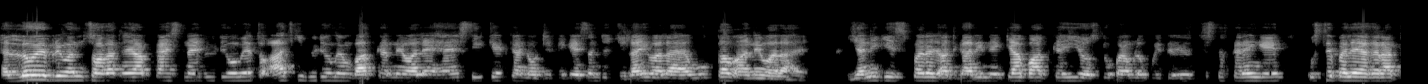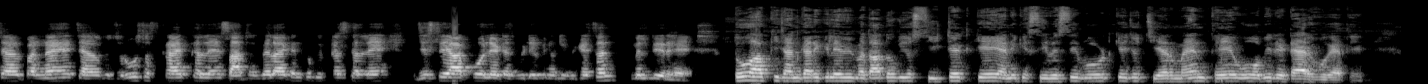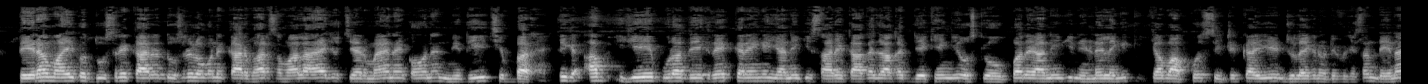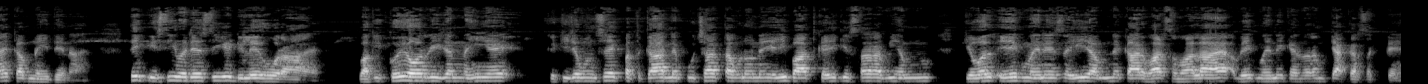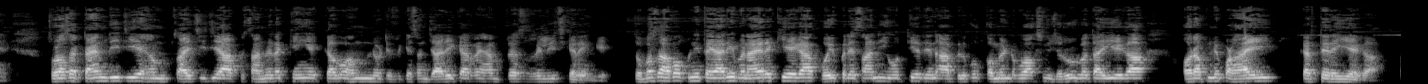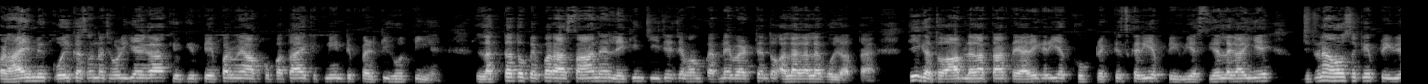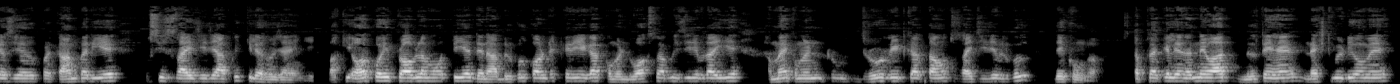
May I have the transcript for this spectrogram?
Hello everyone स्वागत है आपका इस नए वीडियो में। तो आज की वीडियो में हम बात करने वाले हैं सीटेट का नोटिफिकेशन जो जुलाई वाला है, वो कब आने वाला है? यानी कि इस पर अधिकारी ने क्या बात कही है, उसके ऊपर हम लोग डिस्कस करेंगे। उससे पहले अगर आप चैनल पर नए हैं, चैनल को ज़रूर सब्सक्राइब कर लें, साथ में बेल आइकन को भी प्रेस कर लें, जिससे आपको लेटेस्ट वीडियो की नोटिफिकेशन मिलती रहे। तो आपकी जानकारी के लिए भी बता दूँ कि जो सीटेट के, यानी कि सीबीएसई बोर्ड के जो चेयरमैन थे, वो अभी रिटायर हो गए थे। तेरह मई को दूसरे कार, दूसरे लोगों ने कार्यभार संभाला है, जो चेयरमैन है, कौन है? निधि छिब्बर है। ठीक है, अब ये पूरा देख रेख करेंगे, यानी कि सारे कागज़ वागज देखेंगे, उसके ऊपर यानी कि निर्णय लेंगे कि कब आपको सीटेट का ये जुलाई का नोटिफिकेशन देना है, कब नहीं देना है। ठीक, इसी वजह से ये डिले हो रहा है। बाकी कोई और रीजन नहीं है क्योंकि जब उनसे एक पत्रकार ने पूछा, तब उन्होंने यही बात कही कि, सर, अभी हम केवल एक महीने से ही हमने कार्यभार संभाला है, अब एक महीने के अंदर हम क्या कर सकते हैं? थोड़ा सा टाइम दीजिए, हम सारी चीज़ें आपके सामने रखेंगे, कब हम नोटिफिकेशन जारी कर रहे हैं, हम प्रेस रिलीज़ करेंगे। तो बस आप अपनी तैयारी बनाए रखिएगा, कोई परेशानी होती है, दिन आप बिल्कुल कमेंट बॉक्स में ज़रूर बताइएगा और अपने पढ़ाई करते रहिएगा। पढ़ाई में कोई कसर न छोड़िएगा, क्योंकि पेपर में आपको पता है कितनी डिफिकल्टी होती है। लगता तो पेपर आसान है, लेकिन चीज़ें जब हम करने बैठते हैं तो अलग अलग हो जाता है। ठीक है तो आप लगातार तैयारी करिए, खूब प्रैक्टिस करिए प्रीवियस ईयर लगाइए। जितना हो सके प्रीवियस ईयर पर काम करिए उसी सारी चीज़ें आपकी क्लियर हो जाएँगी। बाकी और कोई प्रॉब्लम होती है, देन आप बिल्कुल कॉन्टेक्ट करिएगा कमेंट बॉक्स में अपनी चीज़ें बताइए। हमें कमेंट ज़रूर रीड करता हूँ तो सारी चीज़ें बिल्कुल देखूँगा। तब तक के लिए धन्यवाद, मिलते हैं नेक्स्ट वीडियो में।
